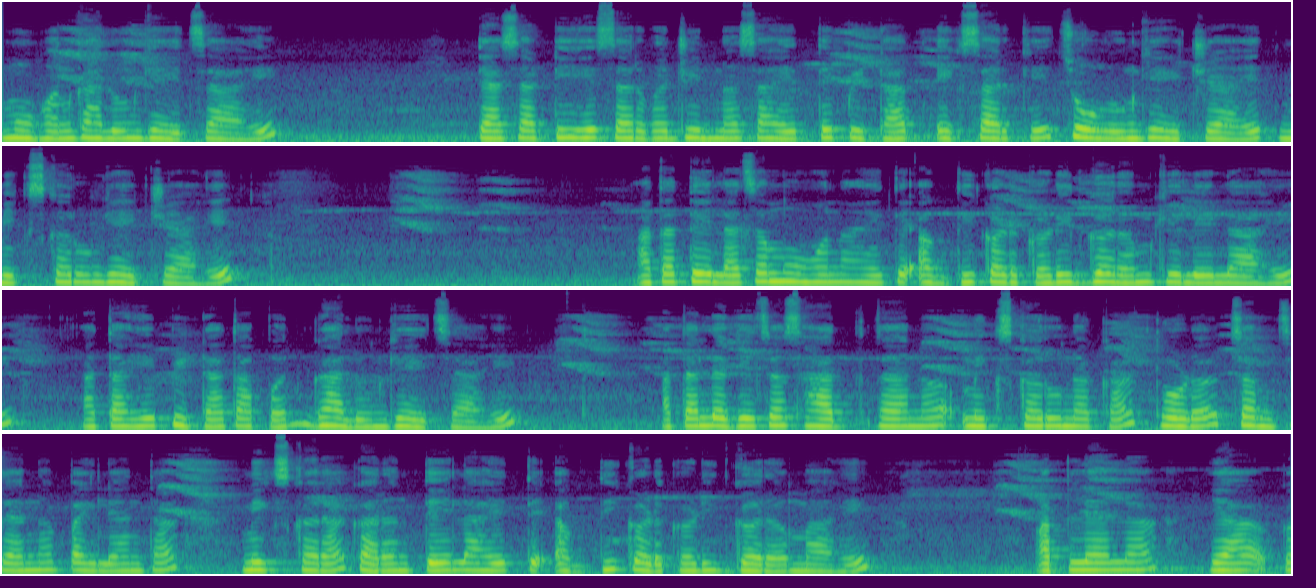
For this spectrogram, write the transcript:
मोहन घालून घ्यायचं आहे. त्यासाठी हे सर्व जिन्नस आहेत ते पिठात एकसारखे चोळून घ्यायचे आहेत मिक्स करून घ्यायचे आहेत. आता तेलाचं मोहन आहे ते अगदी कडकडीत गरम केलेलं आहे. आता हे पिठात आपण घालून घ्यायचं आहे. आता लगेचच हातानं मिक्स करू नका. थोडं चमच्यानं पहिल्यांदा मिक्स करा कारण तेल आहे ते अगदी कडकडीत गरम आहे. आपल्याला या क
